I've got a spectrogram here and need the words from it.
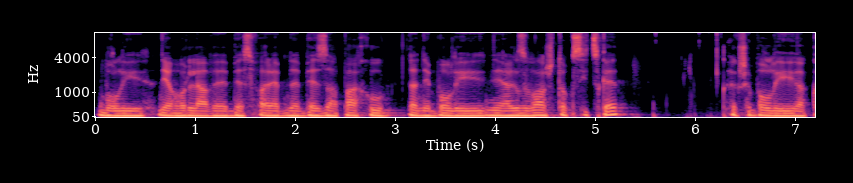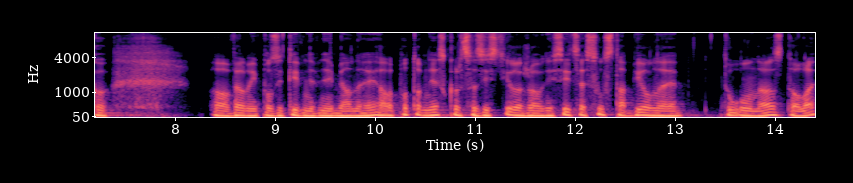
boli nehorľavé, bezfarebné, bez zápachu a neboli nejak zvlášť toxické. Takže boli ako o, veľmi pozitívne vnímané, ale potom neskôr sa zistilo, že oni síce sú stabilné tu u nás dole,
